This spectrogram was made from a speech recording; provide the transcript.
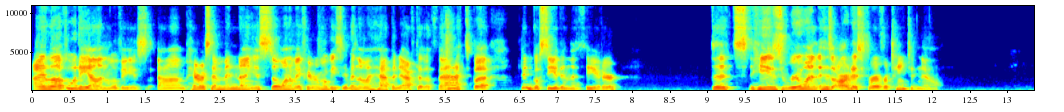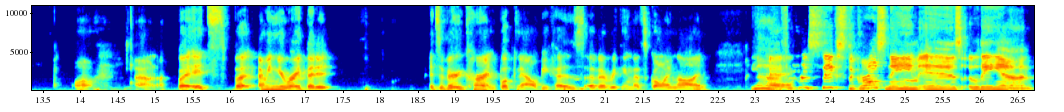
I love Woody Allen movies. Um, Paris at Midnight is still one of my favorite movies, even though it happened after the fact. But I didn't go see it in the theater. That he's ruined his art is forever tainted now um, I don't know, but it's but I mean you're right that it it's a very current book now because of everything that's going on. Yeah, and, for Christ's sakes, the girl's name is Li-yan,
